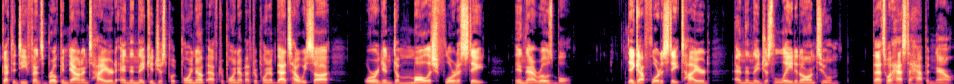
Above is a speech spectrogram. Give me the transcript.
got the defense broken down and tired, and then they could just put point up after point up after point up. That's how we saw Oregon demolish Florida State in that Rose Bowl. They got Florida State tired, and then they just laid it on to them. That's what has to happen now.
